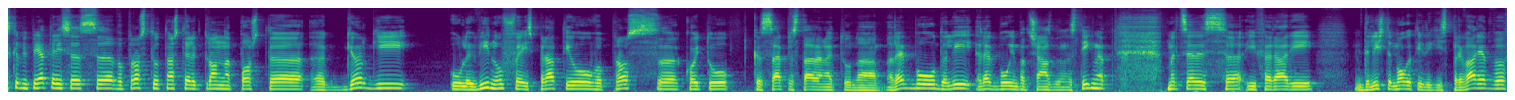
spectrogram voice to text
скъпи приятели, с въпросите от нашата електронна почта. Георги Олевинов е изпратил въпрос, който касае представянето на Red Bull. Дали Red Bull имат шанс да настигнат Мерцедес и Ферари? Дали ще могат и да ги изпреварят в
